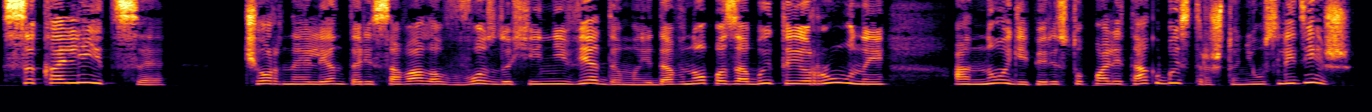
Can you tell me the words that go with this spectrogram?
соколице. Черная лента рисовала в воздухе неведомые, давно позабытые руны, а ноги переступали так быстро, что не уследишь.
